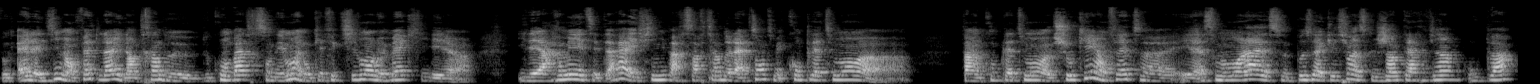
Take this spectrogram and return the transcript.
Donc elle a dit mais en fait là il est en train de, de combattre son démon et donc effectivement le mec il est euh, il est armé etc. Et il finit par sortir de la tente mais complètement euh, enfin complètement euh, choqué en fait. et à ce moment-là elle se pose la question est-ce que j'interviens ou pas?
